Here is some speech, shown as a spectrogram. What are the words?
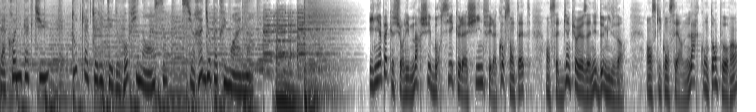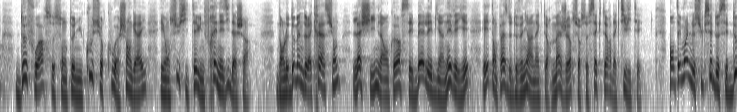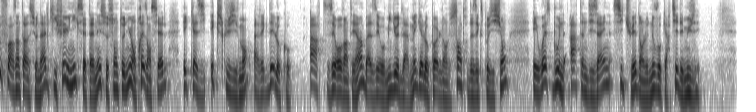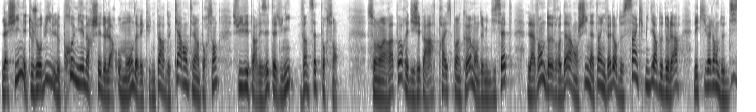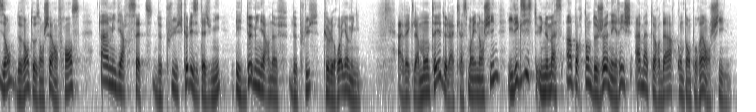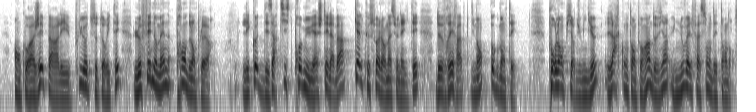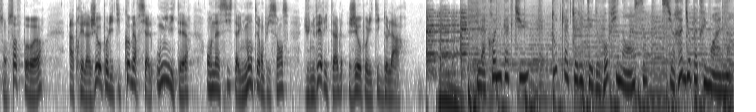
La chronique actu, toute l'actualité de vos finances sur Radio Patrimoine. Il n'y a pas que sur les marchés boursiers que la Chine fait la course en tête en cette bien curieuse année 2020. En ce qui concerne l'art contemporain, deux foires se sont tenues coup sur coup à Shanghai et ont suscité une frénésie d'achat. Dans le domaine de la création, la Chine, là encore, s'est bel et bien éveillée et est en passe de devenir un acteur majeur sur ce secteur d'activité. En témoigne le succès de ces deux foires internationales qui, fait unique cette année, se sont tenues en présentiel et quasi exclusivement avec des locaux. Art 021, basé au milieu de la mégalopole dans le centre des expositions, et Westbound Art and Design, situé dans le nouveau quartier des musées. La Chine est aujourd'hui le premier marché de l'art au monde avec une part de 41%, suivi par les États-Unis 27%. Selon un rapport rédigé par artprice.com en 2017, la vente d'œuvres d'art en Chine atteint une valeur de 5 milliards de dollars, l'équivalent de 10 ans de vente aux enchères en France, 1,7 milliard de plus que les États-Unis et 2,9 milliards de plus que le Royaume-Uni. Avec la montée de la classe moyenne en Chine, il existe une masse importante de jeunes et riches amateurs d'art contemporain en Chine. Encouragé par les plus hautes autorités, le phénomène prend de l'ampleur les codes des artistes promus et achetés là-bas, quelle que soit leur nationalité, devraient rapidement augmenter. Pour l'empire du milieu, l'art contemporain devient une nouvelle façon d'étendre son soft power. Après la géopolitique commerciale ou militaire, on assiste à une montée en puissance d'une véritable géopolitique de l'art. La chronique actu, toute l'actualité de vos finances sur Radio Patrimoine.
